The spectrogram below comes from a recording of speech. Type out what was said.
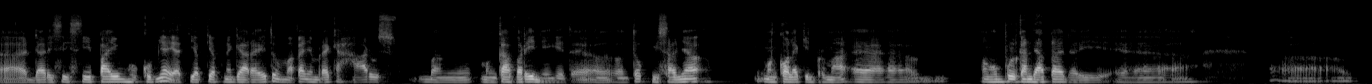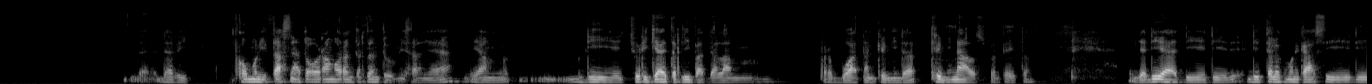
Eh, dari sisi payung hukumnya ya tiap-tiap negara itu makanya mereka harus meng mengcover ini gitu ya, untuk misalnya mengkolek informasi eh, mengumpulkan data dari eh, uh, dari komunitasnya atau orang-orang tertentu misalnya ya, yang dicurigai terlibat dalam perbuatan kriminal, kriminal seperti itu. Jadi ya di, di, di telekomunikasi di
